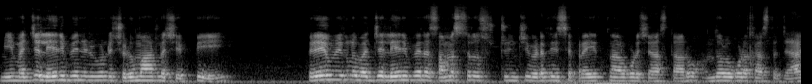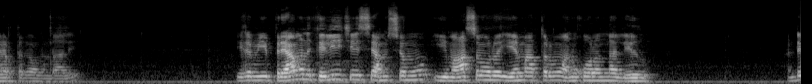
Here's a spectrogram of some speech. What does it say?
మీ మధ్య లేనిపోయినటువంటి చెడు మాటలు చెప్పి ప్రేమికుల మధ్య లేనిపోయిన సమస్యలు సృష్టించి విడదీసే ప్రయత్నాలు కూడా చేస్తారు. అందులో కూడా కాస్త జాగ్రత్తగా ఉండాలి. ఇక మీ ప్రేమను తెలియచేసే అంశము ఈ మాసంలో ఏమాత్రము అనుకూలంగా లేదు. అంటే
